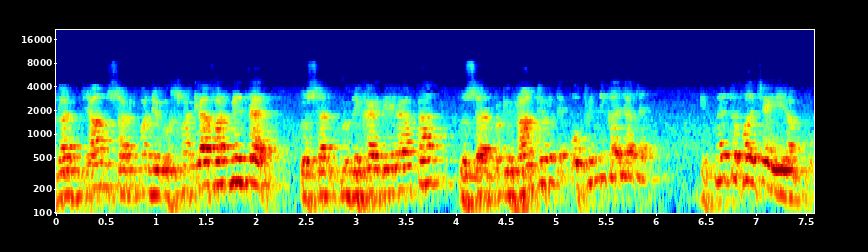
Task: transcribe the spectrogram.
रज्जाम सर्प उसमें क्या फ़र्क मिलता है? तो सर्प दिखाई दे रहा था तो सर्प की भ्रांति होती वो फिर निकल जाता है। इतना तो फल चाहिए आपको।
